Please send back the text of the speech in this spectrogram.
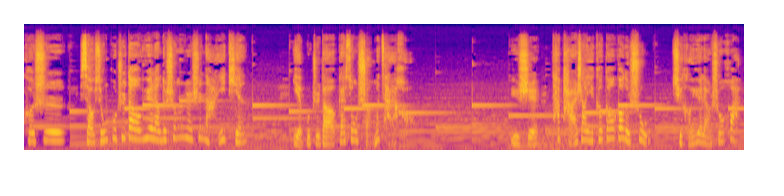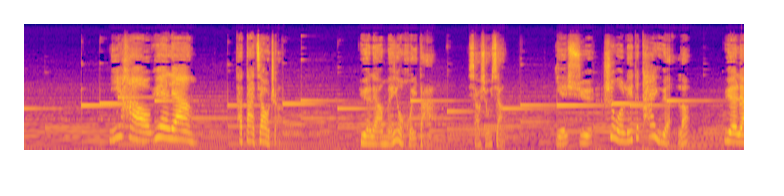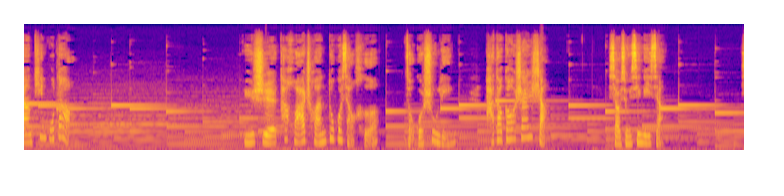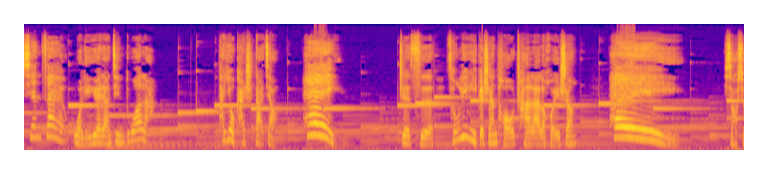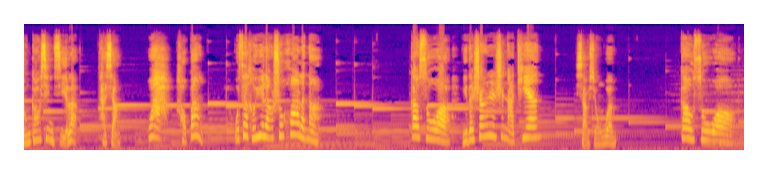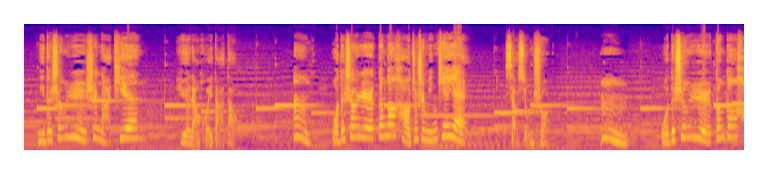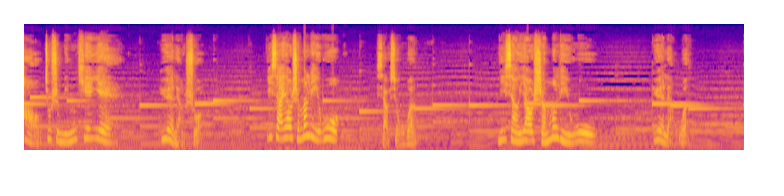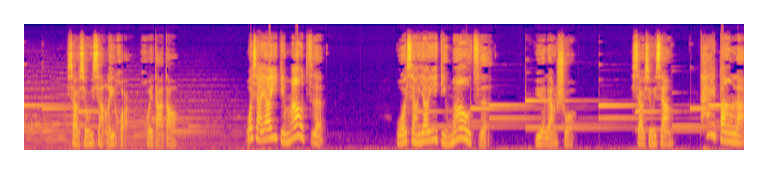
可是，小熊不知道月亮的生日是哪一天，也不知道该送什么才好。于是，他爬上一棵高高的树，去和月亮说话。“你好，月亮！”他大叫着。月亮没有回答。小熊想，也许是我离得太远了，月亮听不到。于是他划船渡过小河，走过树林，爬到高山上。小熊心里想：“现在我离月亮近多了。”他又开始大叫：“嘿！”这次从另一个山头传来了回声：“嘿！”小熊高兴极了，他想：“哇，好棒！”我在和月亮说话了呢。告诉我你的生日是哪天？小熊问。告诉我你的生日是哪天？月亮回答道。嗯，我的生日刚刚好就是明天耶。小熊说。嗯，我的生日刚刚好就是明天耶。月亮说。你想要什么礼物？小熊问。你想要什么礼物？月亮问。小熊想了一会儿，回答道：“我想要一顶帽子。”我想要一顶帽子。月亮说。小熊想：“太棒了！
